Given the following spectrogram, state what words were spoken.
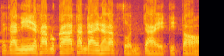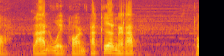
ในการนี้นะครับลูกค้าท่านใดนะครับ สนใจติดต่อร้านอวยพรพระเครื่องนะครับ โทร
